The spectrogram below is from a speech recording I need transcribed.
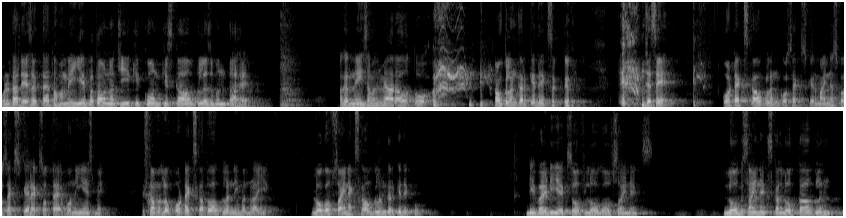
उल्टा दे सकता है तो हमें यह पता होना चाहिए कि कौन किसका अवकलज बनता है। अगर नहीं समझ में आ रहा हो तो अवकलन करके देख सकते हो। जैसे कोटेक्स का अवकलन cosec x square minus cosec x square x होता है, वो नहीं है इसमें। इसका मतलब कोटेक्स का तो अवकलन नहीं बन रहा ये। लॉग ऑफ़ साइन एक्स का अवकलन करके देखो। D by d x of log of sine x log sine x का लॉग का अवकलन,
